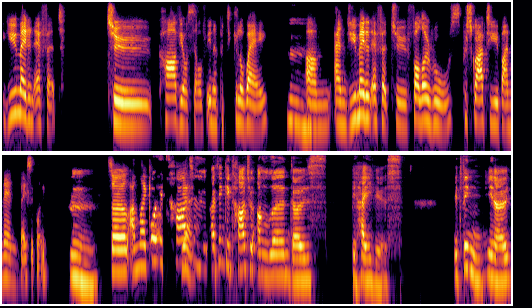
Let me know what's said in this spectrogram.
you made an effort to carve yourself in a particular way Hmm. um, and you made an effort to follow rules prescribed to you by men, basically. Hmm. So I'm like, Well, it's hard Yeah. to. I think it's hard to unlearn those behaviors. It's been, you know,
